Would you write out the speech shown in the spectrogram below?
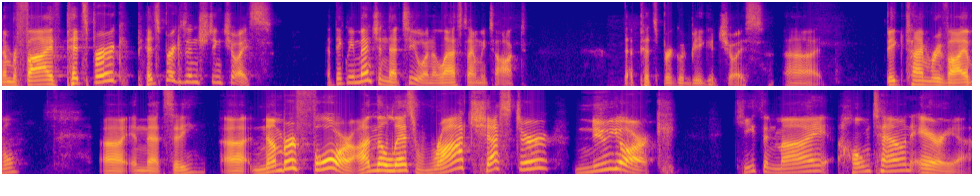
number five, Pittsburgh. Pittsburgh is an interesting choice. I think we mentioned that too on the last time we talked. That Pittsburgh would be a good choice. Uh, big time revival uh, in that city. Uh, number four on the list, Rochester, New York. Keith and my hometown area.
